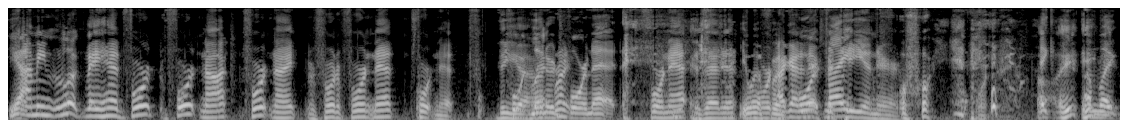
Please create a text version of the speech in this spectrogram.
Yeah, I mean, look, they had Fort Fortnite, Fortnite, or Fort Fortnite, Fortnite. The Fort uh, Leonard right- Fournette. Fournette, is that it? You went Fort- from I got an extra Fortnite- P in there. Like, he- he- I'm like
